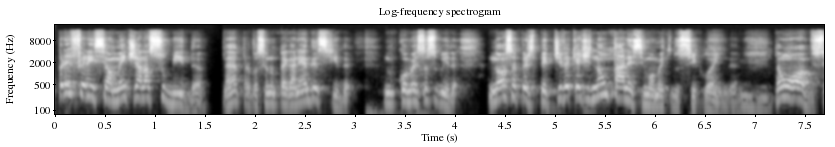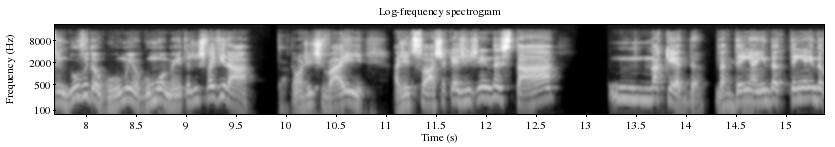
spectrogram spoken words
Preferencialmente já na subida, né? Para você não pegar nem a descida, no começo da subida. Nossa perspectiva é que a gente não está nesse momento do ciclo ainda. Uhum. Então, óbvio, sem dúvida alguma, em algum momento a gente vai virar. Tá. Então a gente vai. A gente só acha que a gente ainda está na queda. Uhum. Tem ainda, tem ainda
